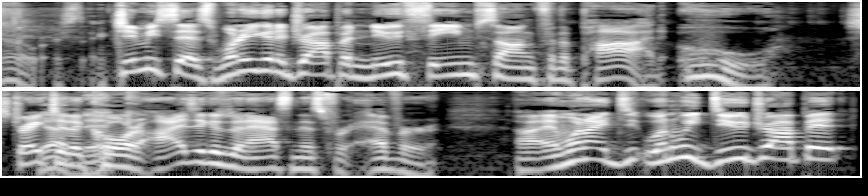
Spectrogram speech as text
There are worse things. Jimmy says, "When are you going to drop a new theme song for the pod?" Ooh, straight to the Nick. core. Isaac has been asking this forever, uh, and when I do, when we do drop it,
